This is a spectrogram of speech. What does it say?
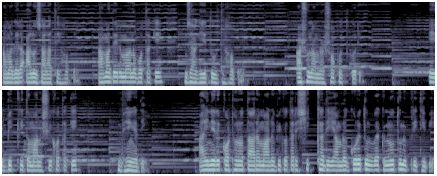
আমাদের আলো জ্বালাতে হবে। আমাদের মানবতাকে জাগিয়ে তুলতে হবে। আসুন আমরা শপথ করি, এই বিকৃত মানসিকতাকে ভেঙে দিই। আইনের কঠোরতা আর মানবিকতার শিক্ষা দিয়ে আমরা গড়ে তুলব এক নতুন পৃথিবী।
